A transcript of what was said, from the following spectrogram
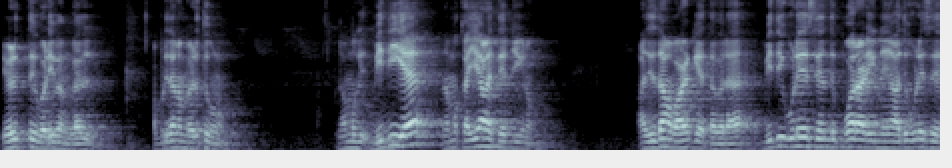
எழுத்து வடிவங்கள். அப்படி தான் நம்ம எடுத்துக்கணும். நமக்கு விதியை நம்ம கையால் தெரிஞ்சுக்கணும். அதுதான் வாழ்க்கையை தவிர விதி கூட சேர்ந்து போராடின்னு அது கூட சே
